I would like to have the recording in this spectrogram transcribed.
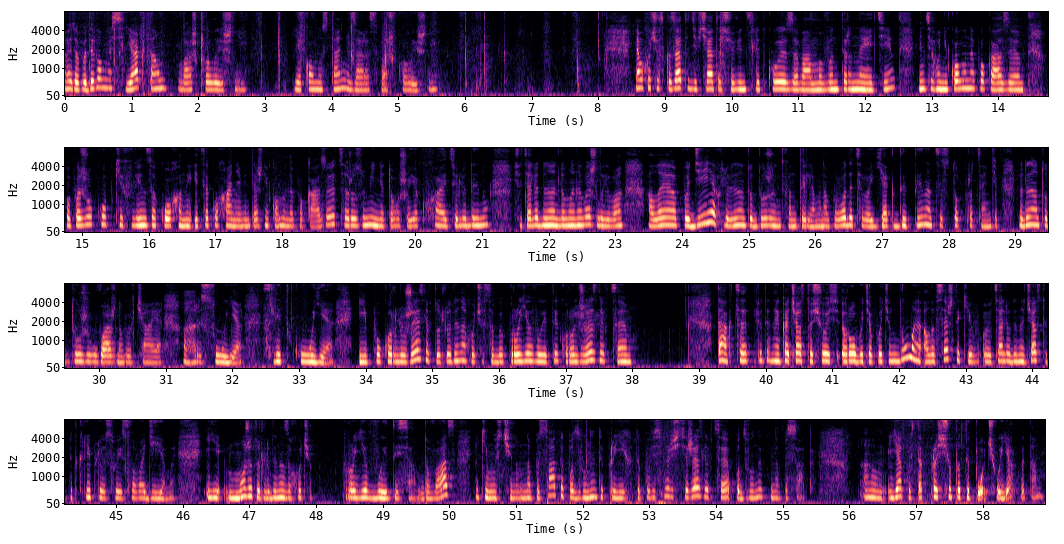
Давайте подивимось, як там ваш колишній. В якому стані зараз ваш колишній. Я вам хочу сказати, дівчата, що він слідкує за вами в інтернеті. Він цього нікому не показує. По пажу кубків він закоханий, і це кохання він теж нікому не показує. Це розуміння того, що я кохаю цю людину, що ця людина для мене важлива. Але по діях людина тут дуже інфантильна. Вона поводить себе як дитина, це 100%. Людина тут дуже уважно вивчає, агресує, слідкує. І по королю жезлів тут людина хоче себе проявити. Король жезлів це. Так, це людина, яка часто щось робить, а потім думає, але все ж таки е, ця людина часто підкріплює свої слова діями. І може тут людина захоче проявитися до вас якимось чином, написати, подзвонити, приїхати. По вісьмірці жезлів це подзвонити, написати. Ем, Якось так прощупати почву, як ви там.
